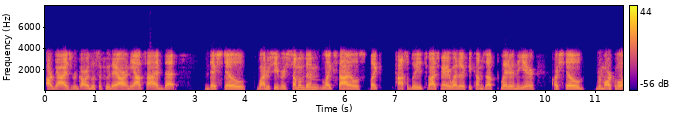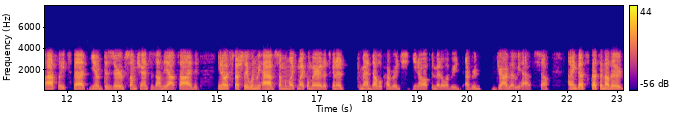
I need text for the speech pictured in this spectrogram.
our guys, regardless of who they are on the outside, that they're still wide receivers. Some of them like Styles, like possibly Tobias Merriweather if he comes up later in the year, are still remarkable athletes that you know deserve some chances on the outside. You know, especially when we have someone like Michael Mayer that's going to command double coverage, you know, up the middle every every drive that we have. So I think that's that's another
